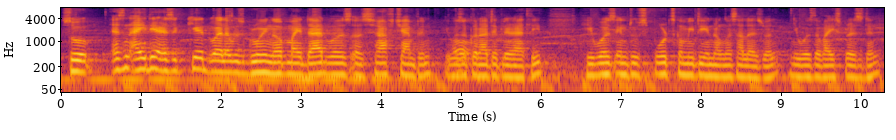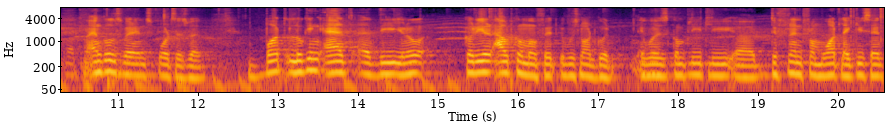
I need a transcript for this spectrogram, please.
So as an idea, as a kid, while I was growing up, my dad was a SAF champion. He was a Oh. karate player athlete. He was into sports committee in Rangasala as well. He was the vice president. My uncles were in sports as well. But looking at uh, the you know career outcome of it, it was not good. It was completely uh, different from what, like you said,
